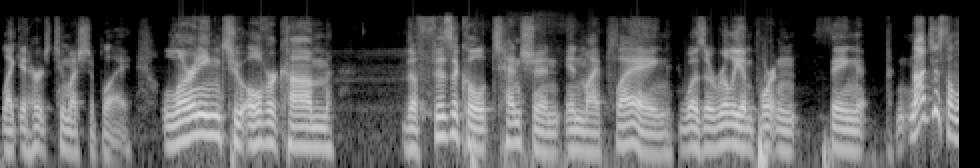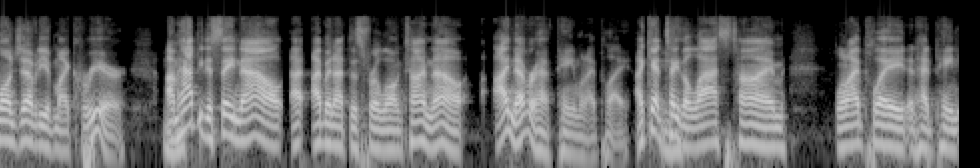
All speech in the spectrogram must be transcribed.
Like it hurts too much to play. Learning to overcome the physical tension in my playing was a really important thing, not just the longevity of my career. I'm mm-hmm. happy to say now, I, I've been at this for a long time now. I never have pain when I play. I can't tell you mm-hmm. the last time when I played and had pain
